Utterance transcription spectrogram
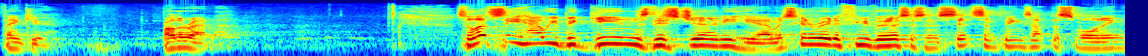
Thank you. Brother Ratner. So let's see how he begins this journey here. We're just going to read a few verses and set some things up this morning.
